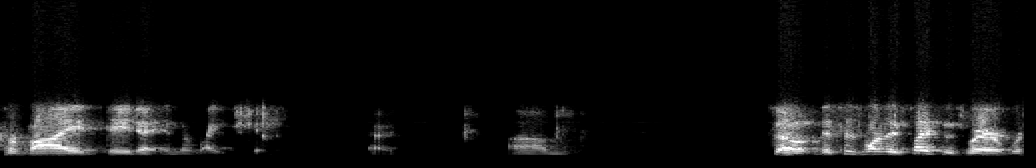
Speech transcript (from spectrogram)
provide data in the right shape. Okay? Um, so this is one of these places where we're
